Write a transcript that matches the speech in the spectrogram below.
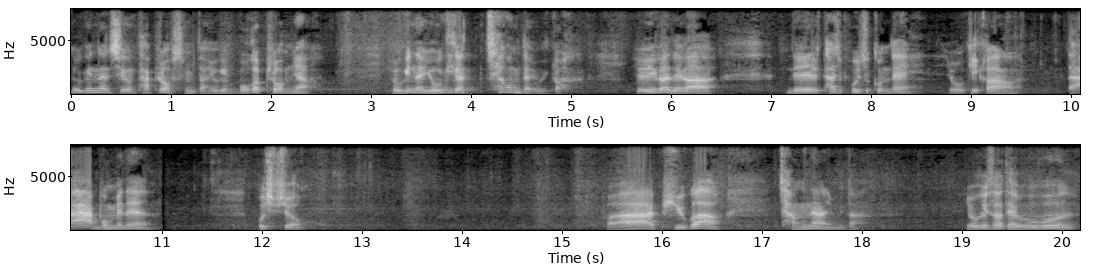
여기는 지금 다 필요 없습니다. 여기 뭐가 필요 없냐? 여기는 여기가 최고입니다 여기가. 여기가 내가 내일 다시 보여줄 건데 여기가 딱 보면은 보십시오. 와 view가 장난 아닙니다. 여기서 대부분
